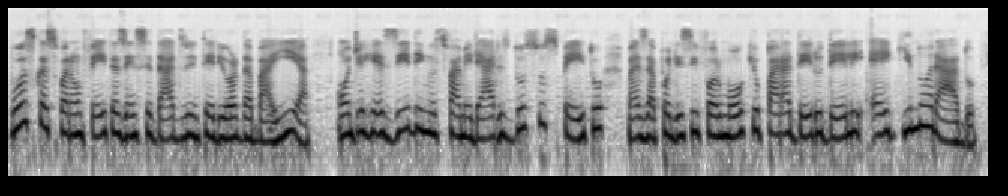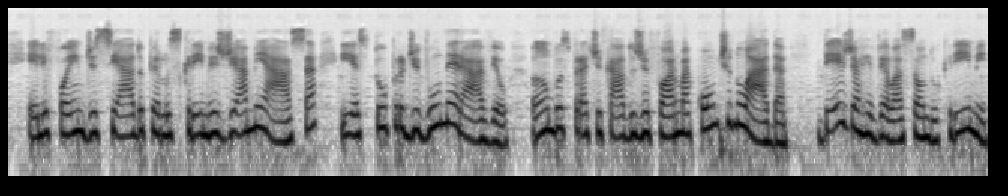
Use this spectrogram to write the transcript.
Buscas foram feitas em cidades do interior da Bahia, onde residem os familiares do suspeito, mas a polícia informou que o paradeiro dele é ignorado. Ele foi indiciado pelos crimes de ameaça e estupro de vulnerável, ambos praticados de forma continuada. Desde a revelação do crime,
